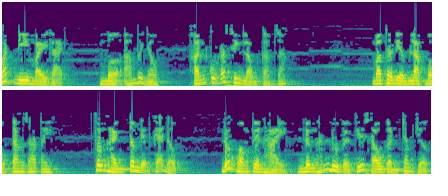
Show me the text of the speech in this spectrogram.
Mắt đi mày lại Mờ ám với nhau Hắn cũng đã sinh lòng cảm giác. Mà thời điểm Lạc Bộc Tăng ra tay Phương hành tâm niệm khẽ động Đức Hoàng Tuyền Hải nâng hắn đưa về phía sau gần trăm trượng,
